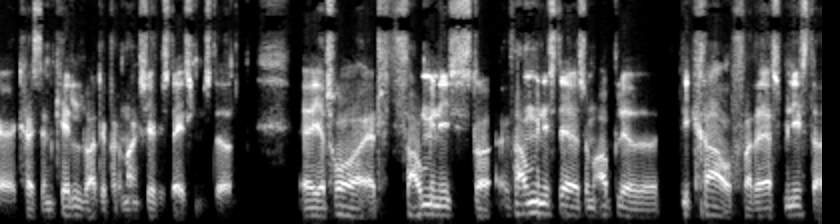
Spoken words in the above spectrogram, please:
øh, Christian Kettel var departementchef i statsministeriet. Øh, jeg tror, at fagminister, fagministeriet, som oplevede de krav fra deres minister,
